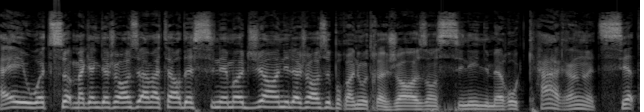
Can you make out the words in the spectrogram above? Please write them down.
Hey, what's up, ma gang de jaseux amateurs de cinéma, Johnny le jaseux pour un autre jason ciné numéro 47.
